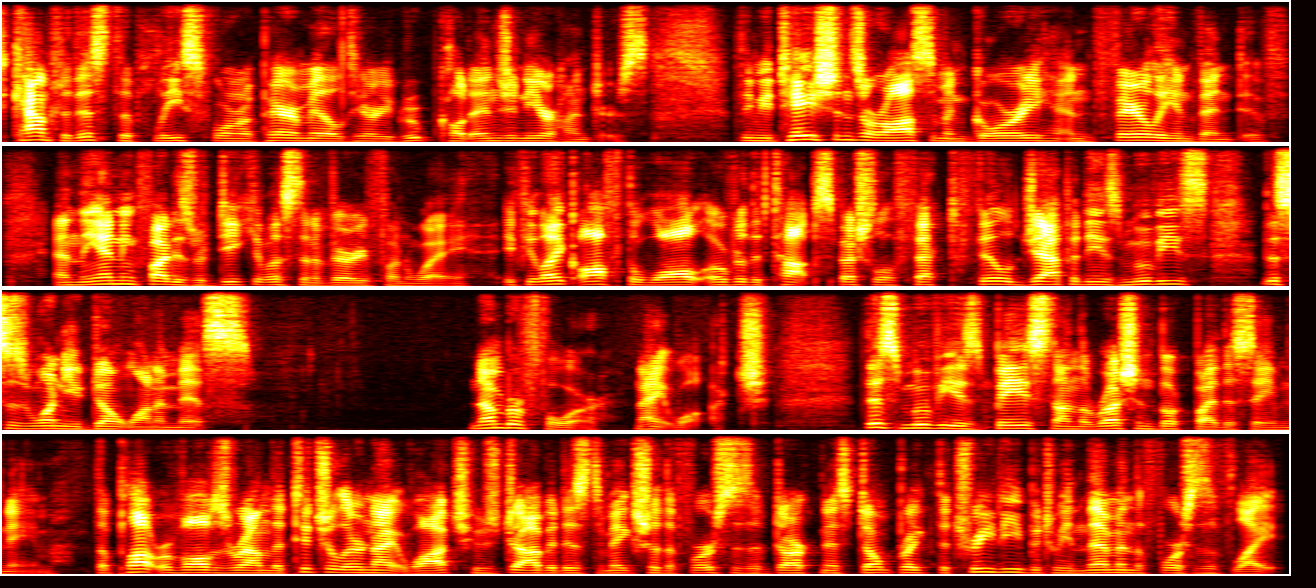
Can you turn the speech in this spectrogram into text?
To counter this, the police form a paramilitary group called Engineer Hunters. The mutations are awesome and gory and fairly inventive, and the ending fight is ridiculous in a very fun way. If you like off the wall, over the top special effect filled Japanese movies, this is one you don't want to miss. Number 4, Night Watch. This movie is based on the Russian book by the same name. The plot revolves around the titular Night Watch, whose job it is to make sure the forces of darkness don't break the treaty between them and the forces of light.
